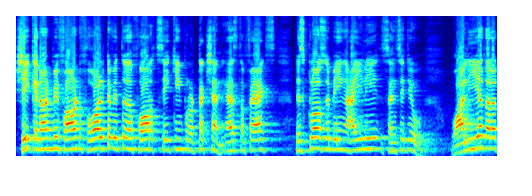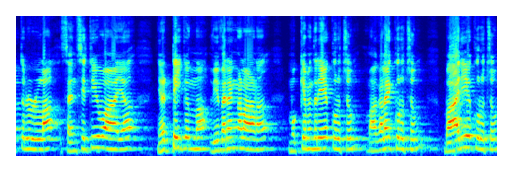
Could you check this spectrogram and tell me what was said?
She cannot be found fault with for seeking protection as the facts disclosed being highly sensitive വലിയ തരത്തിലുള്ള സെൻസിറ്റീവായ ഞെട്ടിക്കുന്ന വിവരങ്ങളാണ് മുഖ്യമന്ത്രിയെക്കുറിച്ചും മകളെക്കുറിച്ചും ഭാര്യയെക്കുറിച്ചും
